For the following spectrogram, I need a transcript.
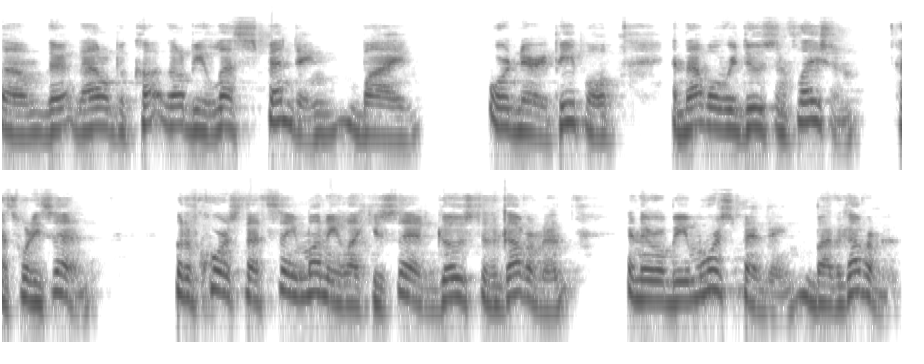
um, there, that'll be that'll be less spending by ordinary people, and that will reduce inflation. That's what he said. But of course, that same money, like you said, goes to the government, and there will be more spending by the government,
